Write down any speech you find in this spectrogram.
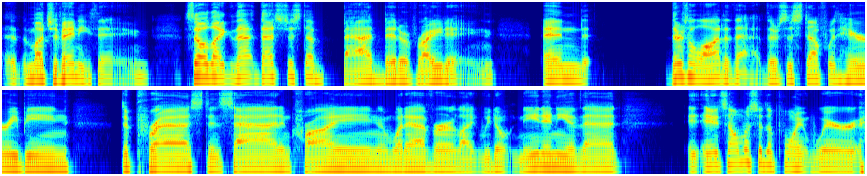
uh, much of anything. So like that that's just a bad bit of writing. And there's a lot of that. There's this stuff with Harry being depressed and sad and crying and whatever. Like we don't need any of that. It, it's almost to the point where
